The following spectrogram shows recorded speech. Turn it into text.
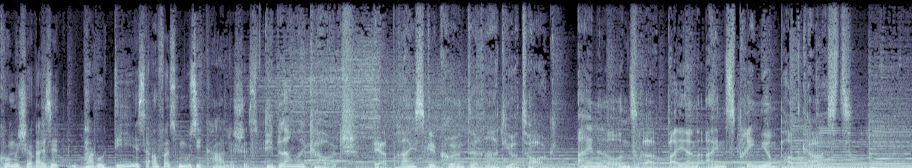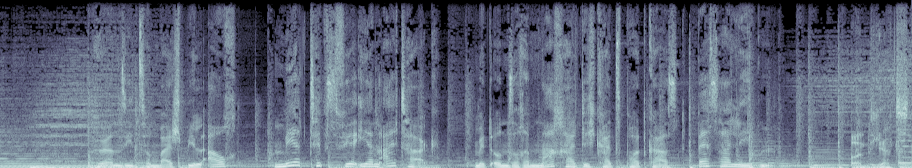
komischerweise, Parodie ist auch was Musikalisches. Die blaue Couch, der preisgekrönte Radiotalk. Einer unserer Bayern 1 Premium Podcasts. Hören Sie zum Beispiel auch mehr Tipps für Ihren Alltag mit unserem Nachhaltigkeitspodcast Besser Leben. Und jetzt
